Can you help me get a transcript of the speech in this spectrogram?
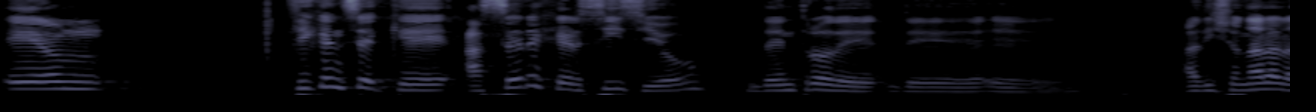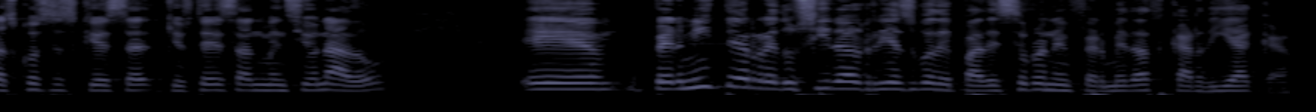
Eh, fíjense que hacer ejercicio dentro de, eh, adicional a las cosas que, que ustedes han mencionado, eh, permite reducir el riesgo de padecer una enfermedad cardíaca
